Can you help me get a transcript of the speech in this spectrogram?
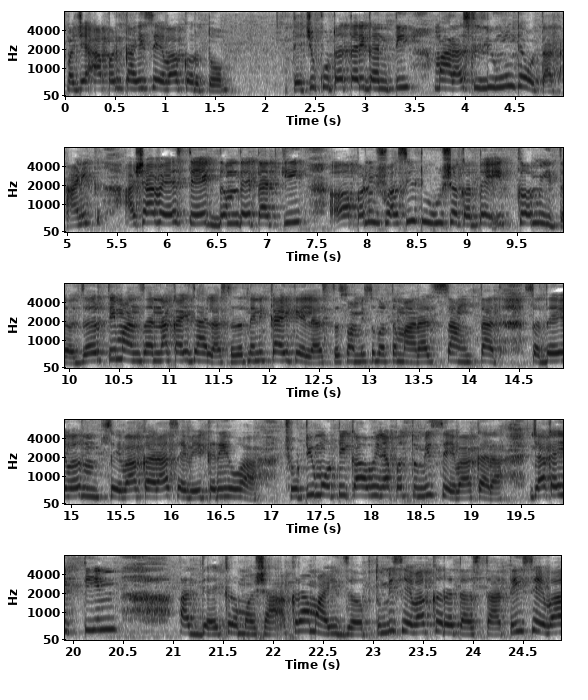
म्हणजे आपण काही सेवा करतो त्याची कुठंतरी गणती महाराज लिहून ठेवतात. आणि अशा वेळेस ते एकदम देतात की आपण विश्वासही ठेवू शकत नाही इतकं मिळतं. जर ते माणसांना काही झालं असतं तर त्यांनी काय केलं असतं स्वामी समर्थ महाराज सांगतात सदैव सेवा करा सेवेकरी व्हा. छोटी मोठी का होईना पण तुम्ही सेवा करा. ज्या काही तीन अध्याय क्रमशः अकरा माळी जप. तुम्ही सेवा करत असता ती सेवा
